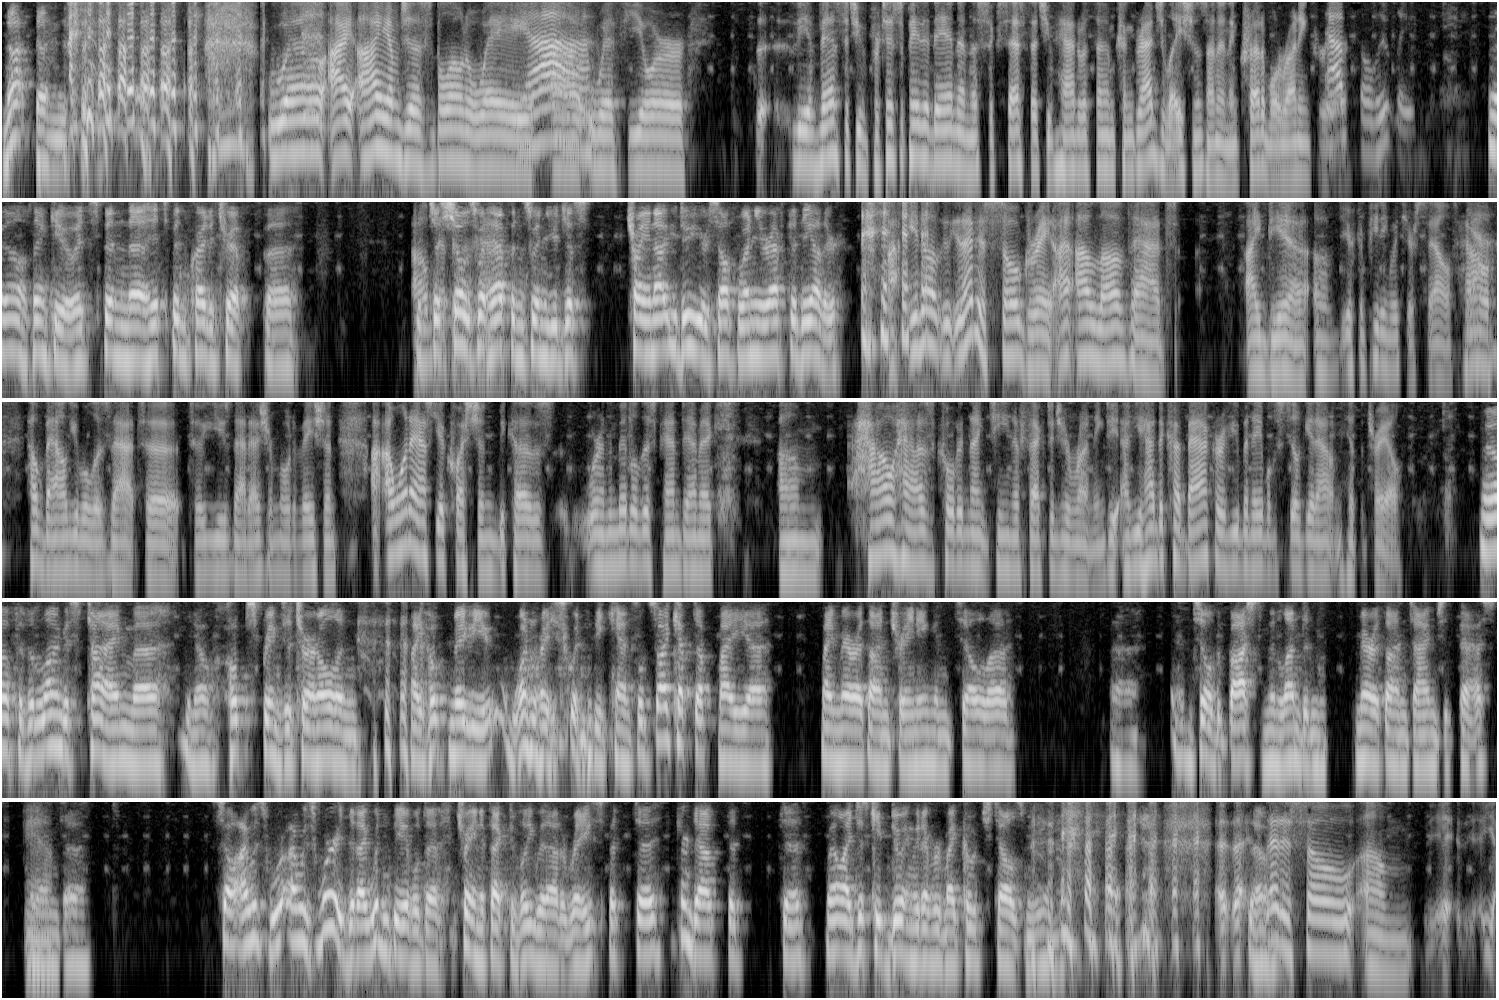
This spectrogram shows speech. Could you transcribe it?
not done. This well, I I am just blown away Yeah. uh, with your the, the events that you've participated in and the success that you've had with them. Congratulations on an incredible running career. Absolutely. well, thank you. It's been uh, it's been quite a trip. Uh, I'll it just shows what has. happens when you just trying out. You do yourself one year after the other. I- you know that is so great. I, I love that idea of you're competing with yourself. How Yeah. how valuable is that to to use that as your motivation? I, I want to ask you a question because we're in the middle of this pandemic. Um, how has COVID nineteen affected your running? Do you, have you had to cut back, or have you been able to still get out and hit the trail? Well, for the longest time, uh, you know, hope springs eternal, and I hoped maybe one race wouldn't be canceled. So I kept up my uh, my marathon training until uh, uh, until the Boston and London marathon times had passed, Yeah. and uh, so I was wor- I was worried that I wouldn't be able to train effectively without a race, but uh, turned out that. Uh, well, I just keep doing whatever my coach tells me. And, Uh, that, So- that is so. Um,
